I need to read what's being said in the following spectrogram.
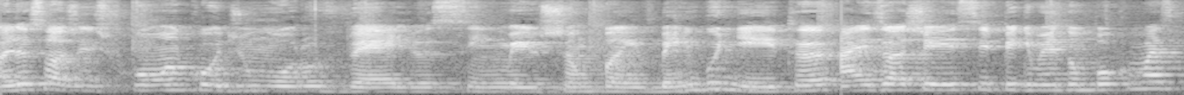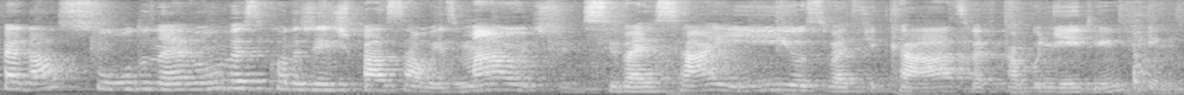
Olha só, gente, ficou uma cor de um ouro velho, assim, meio champanhe, bem bonita. Mas eu achei esse pigmento um pouco mais pedaçudo, né? Vamos ver se quando a gente passar o esmalte, se vai sair ou se vai ficar, se vai ficar bonito, enfim.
